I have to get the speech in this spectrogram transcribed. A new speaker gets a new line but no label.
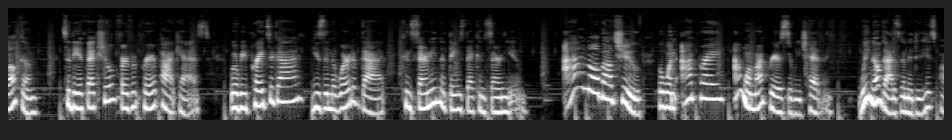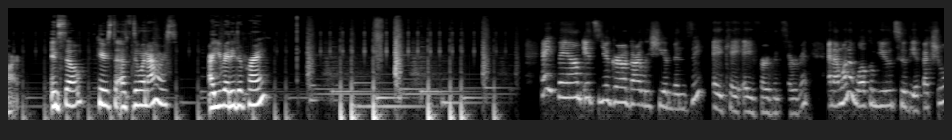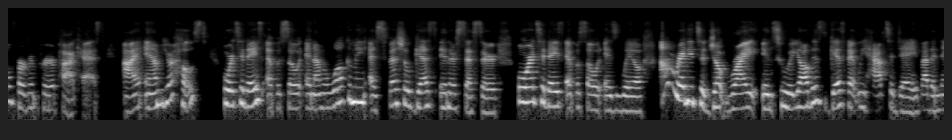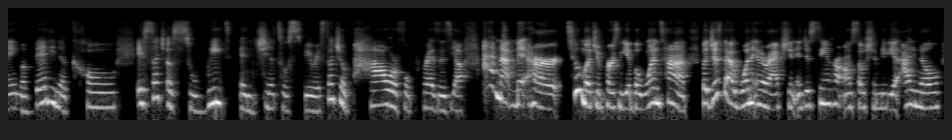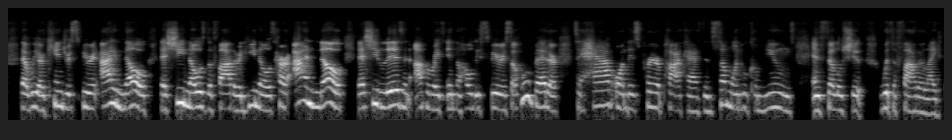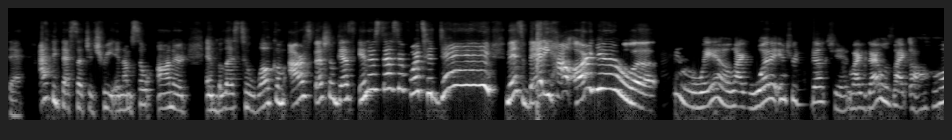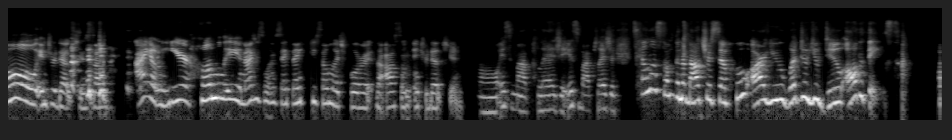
Welcome to the Effectual Fervent Prayer Podcast, where we pray to God using the Word of God concerning the things that concern you. I don't know about you, but when I pray, I want my prayers to reach heaven. We know God is going to do His part. And so, here's to us doing ours. Are you ready to pray? Hey fam, it's your girl Darlyshia Menzie, aka Fervent Servant, and I want to welcome you to the Effectual Fervent Prayer Podcast. I am your host for today's episode, and I'm welcoming a special guest intercessor for today's episode as well. I'm ready to jump right into it, y'all. This guest that we have today by the name of Bettye Nicole is such a sweet and gentle spirit, such a powerful presence, y'all. I've not met her too much in person yet, but one time, but just that one interaction and just seeing her on social media, I know that we are kindred spirit. I know that she knows the Father and he knows her. I know that she lives and operates in the Holy Spirit. So, who better to have on this prayer podcast than someone who communes and fellowship with a Father like that? I think that's such a treat. And I'm so honored and blessed to welcome our special guest intercessor for today, Miss Bettye. How are you?
Well, like what an introduction. Like that was like a whole introduction. So I am here humbly and I just want to say thank you so much for the awesome introduction.
Oh, it's my pleasure. It's my pleasure. Tell us something about yourself. Who are you? What do you do? All the things.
